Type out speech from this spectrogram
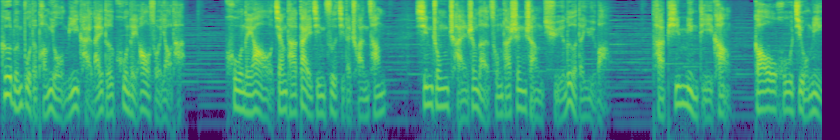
哥伦布的朋友米凯莱德·库内奥索要他，库内奥将他带进自己的船舱，心中产生了从他身上取乐的欲望。他拼命抵抗，高呼救命。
